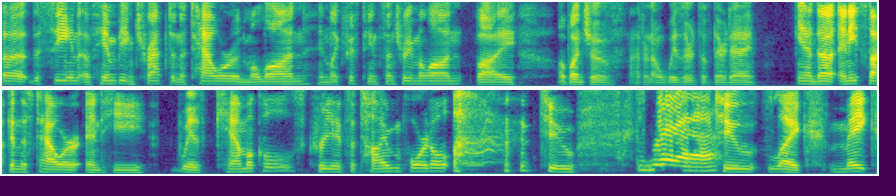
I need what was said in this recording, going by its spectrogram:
uh the scene of him being trapped in a tower in Milan in like 15th century Milan by a bunch of I don't know wizards of their day. And uh and he's stuck in this tower and he with chemicals creates a time portal to Yeah. to like make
